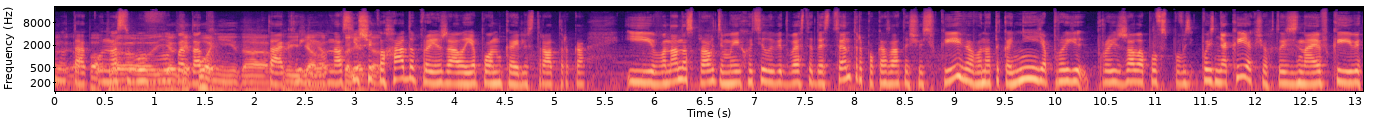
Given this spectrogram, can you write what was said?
Ну е, так, у нас був випадок. Японії, да, так, у нас Юші Кохадо приїжджала японка ілюстраторка, і вона насправді ми її хотіли відвести десь в центр, показати щось в Києві. Вона така: ні, я проїжджала повз Позняки, якщо хтось знає в Києві.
